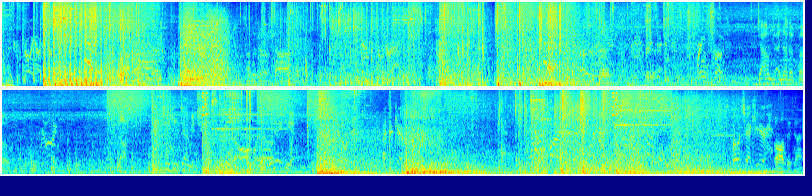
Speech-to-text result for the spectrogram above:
Up top. Enemy still cracked. 30 seconds. Rings close. Downed another foe. Reloading. Lost. Taking damage. All the way up. Grenade here. I took care of it. Bocek here. Oh, I'll take that.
